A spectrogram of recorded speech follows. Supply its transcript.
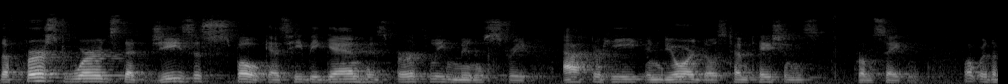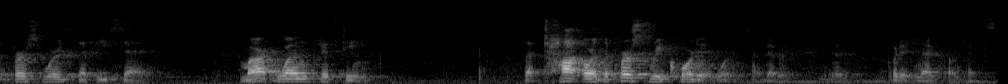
the first words that Jesus spoke as he began his earthly ministry after he endured those temptations from Satan. What were the first words that he said? Mark 1:15. The ta- or the first recorded words. I better uh, put it in that context.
